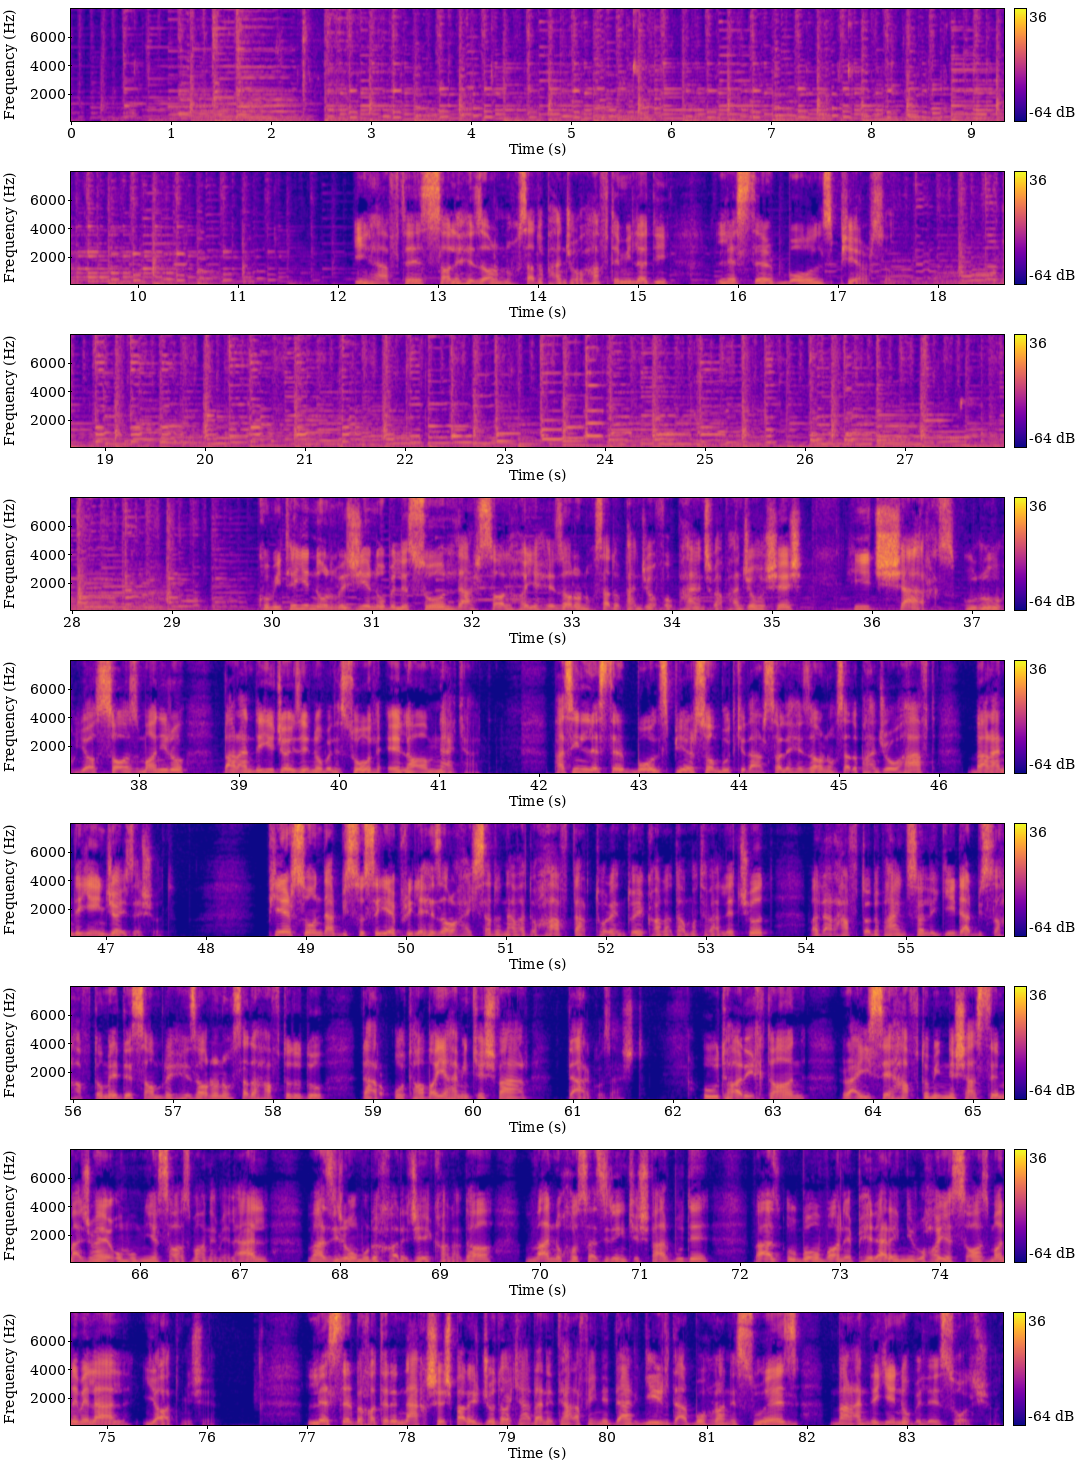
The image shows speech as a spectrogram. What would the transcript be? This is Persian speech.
این هفته سال 1957 میلادی لستر بولز پیرسون کمیته نروژی نوبل صلح در سالهای 1955 و 56 هیچ شخص، گروه یا سازمانی رو برنده جایزه نوبل صلح اعلام نکرد. پس این لستر بولز پیرسون بود که در سال 1957 برنده این جایزه شد. پیرسون در 23 اپریل 1897 در تورنتو کانادا متولد شد و در 75 سالگی در 27 دسامبر 1972 در اتاوای همین کشور درگذشت. او تاریختان رئیس هفتمین نشست مجمع عمومی سازمان ملل وزیر امور خارجه کانادا و نخست وزیر این کشور بوده و از او به عنوان پدر نیروهای سازمان ملل یاد میشه. لستر به خاطر نقشش برای جدا کردن طرفین درگیر در بحران سوئز برنده نوبل صلح شد.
